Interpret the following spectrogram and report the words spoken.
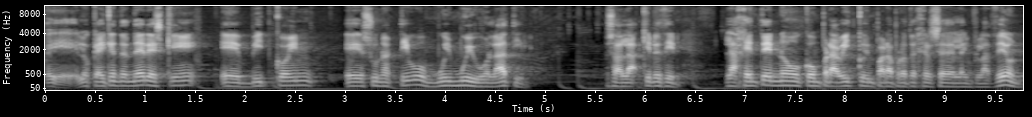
Eh, lo que hay que entender es que eh, Bitcoin es un activo muy, muy volátil. O sea, quiero decir, la gente no compra Bitcoin para protegerse de la inflación.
